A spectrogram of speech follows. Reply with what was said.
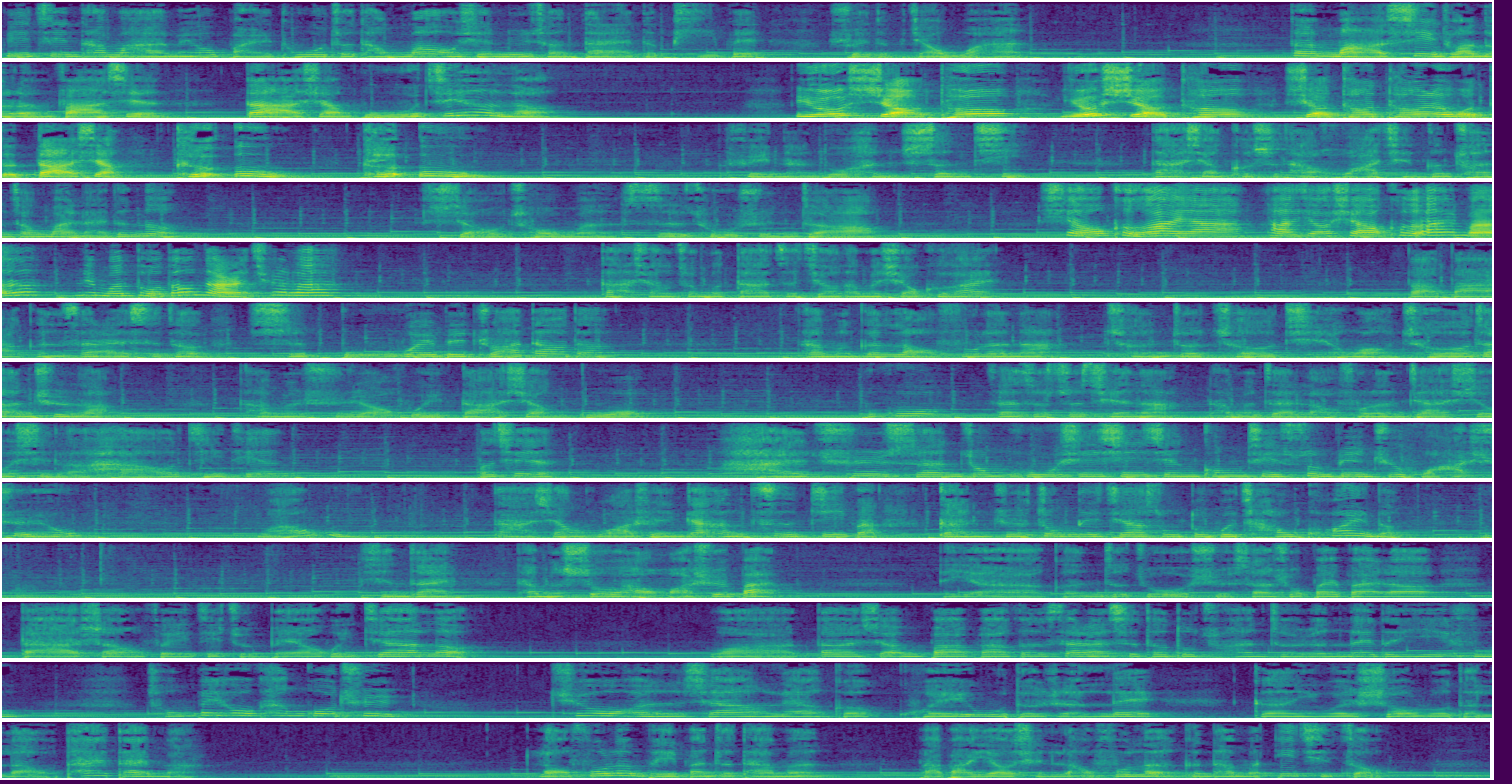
毕竟他们还没有摆脱这趟冒险旅程带来的疲惫，睡得比较晚。但马戏团的人发现大象不见了。有小偷！有小偷！小偷偷了我的大象！可恶！可恶！费南多很生气，大象可是他花钱跟船长买来的呢。小丑们四处寻找，小可爱呀！大小小可爱们，你们躲到哪儿去了？大象这么大只，教他们小可爱。巴巴跟塞莱斯特是不会被抓到的。他们跟老夫人呐，乘着车前往车站去了。他们需要回大象国。不过在这之前呐，他们在老夫人家休息了好几天，而且还去山中呼吸新鲜空气，顺便去滑雪哦。哇哦，大象滑雪应该很刺激吧？感觉重力加速度会超快的。现在他们收好滑雪板。哎呀，跟这座雪山说拜拜了，搭上飞机准备要回家了。哇，大象巴巴跟塞莱斯特都穿着人类的衣服，从背后看过去，就很像两个魁梧的人类跟一位瘦弱的老太太嘛。老夫人陪伴着他们，巴巴邀请老夫人跟他们一起走，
